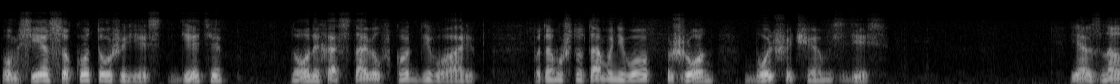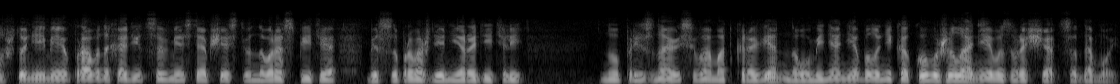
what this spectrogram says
У мсье Соко тоже есть дети, но он их оставил в Кот-д'Ивуаре, потому что там у него жен больше, чем здесь. Я знал, что не имею права находиться в месте общественного распития без сопровождения родителей, но, признаюсь вам откровенно, у меня не было никакого желания возвращаться домой.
